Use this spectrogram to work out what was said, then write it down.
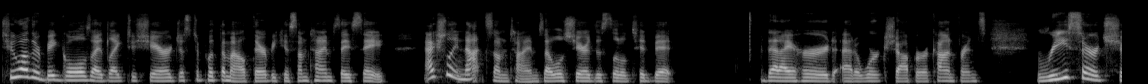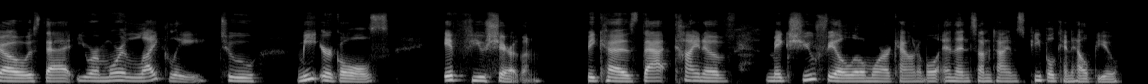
two other big goals I'd like to share just to put them out there because sometimes they say, actually, not sometimes. I will share this little tidbit that I heard at a workshop or a conference. Research shows that you are more likely to meet your goals if you share them because that kind of makes you feel a little more accountable. And then sometimes people can help you.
